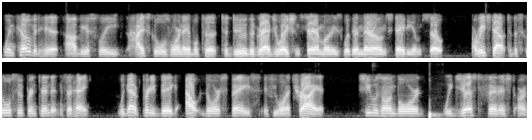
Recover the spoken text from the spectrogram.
when COVID hit, obviously high schools weren't able to to do the graduation ceremonies within their own stadium. So I reached out to the school superintendent and said, "Hey, we got a pretty big outdoor space if you want to try it." She was on board. We just finished our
